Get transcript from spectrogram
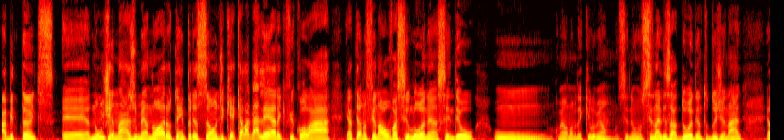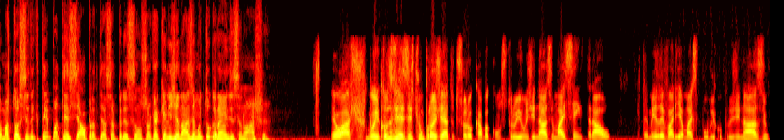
habitantes. É, num ginásio menor, eu tenho a impressão de que aquela galera que ficou lá e até no final vacilou, né? Acendeu um. Como é o nome daquilo mesmo? Um sinalizador dentro do ginásio. É uma torcida que tem potencial para ter essa pressão, só que aquele ginásio é muito grande, você não acha? Eu acho. Bom, inclusive, existe um projeto de Sorocaba construir um ginásio mais central, que também levaria mais público para o ginásio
